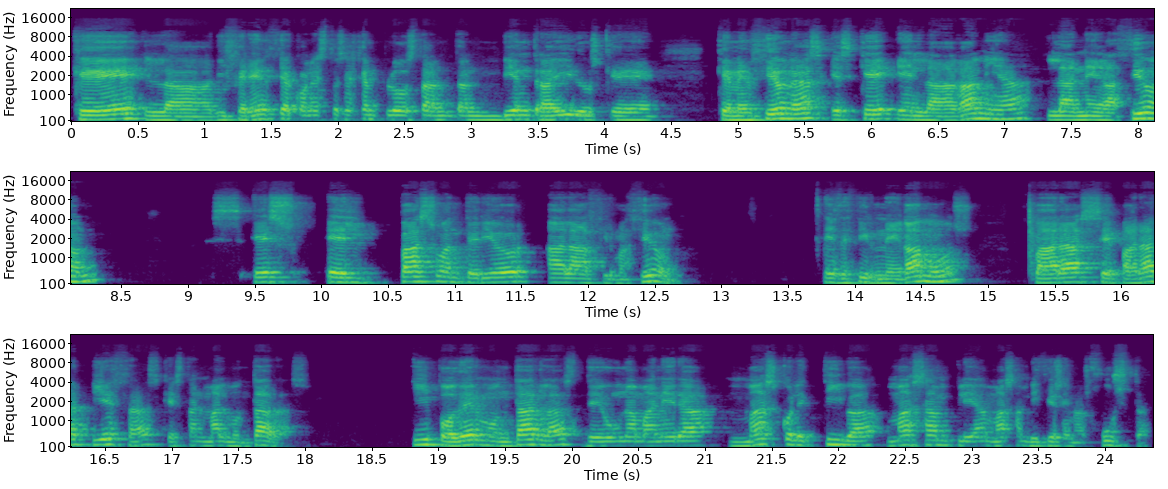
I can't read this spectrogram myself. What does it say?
que la diferencia con estos ejemplos tan, tan bien traídos que, que mencionas es que en la agamia la negación es el paso anterior a la afirmación. Es decir, negamos para separar piezas que están mal montadas y poder montarlas de una manera más colectiva, más amplia, más ambiciosa y más justa.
